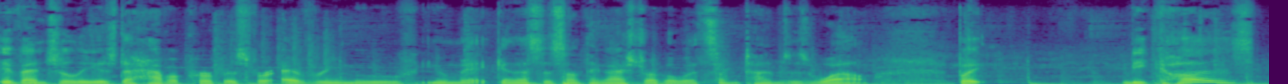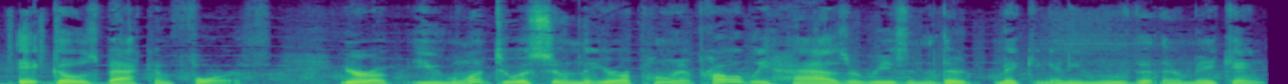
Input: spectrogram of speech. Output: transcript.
eventually is to have a purpose for every move you make, and this is something I struggle with sometimes as well. But because it goes back and forth, you're you want to assume that your opponent probably has a reason that they're making any move that they're making,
